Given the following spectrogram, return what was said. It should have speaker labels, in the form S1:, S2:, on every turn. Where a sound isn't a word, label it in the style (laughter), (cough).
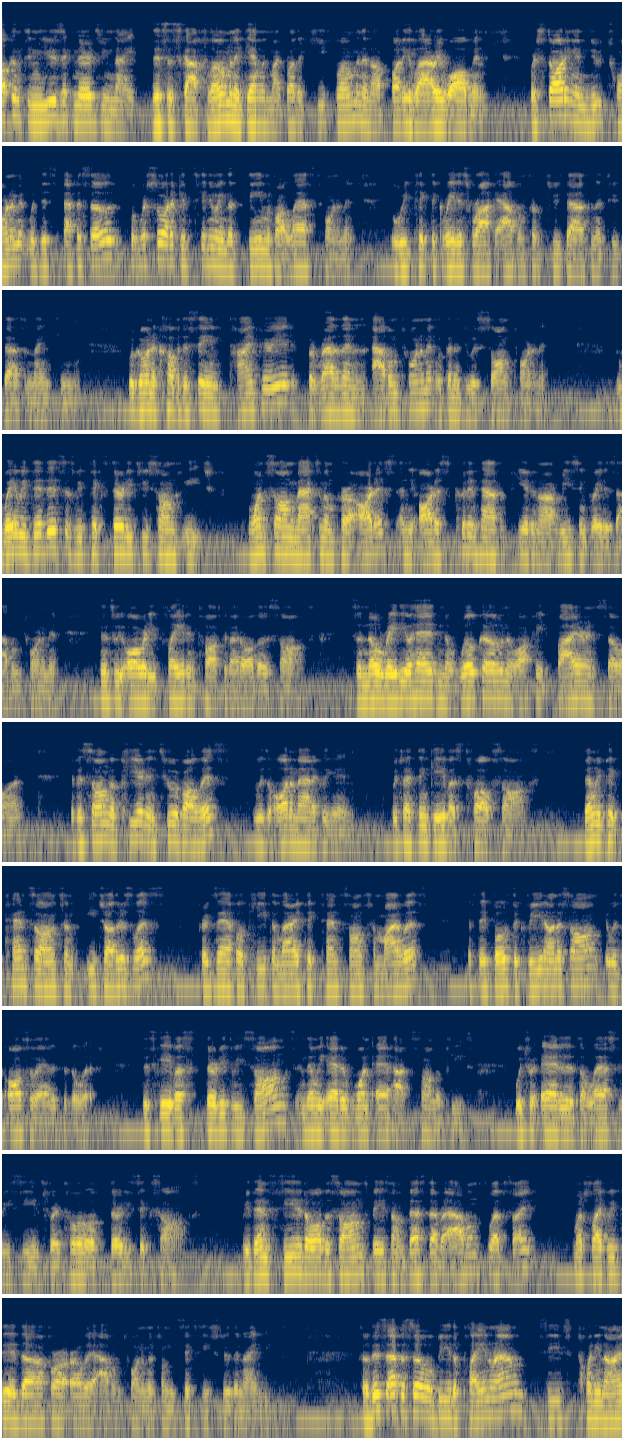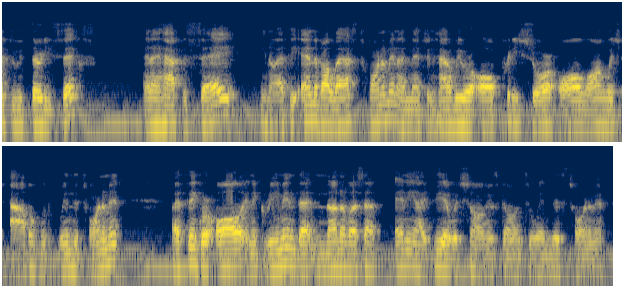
S1: Welcome to Music Nerds Unite. This is Scott Floman again with my brother Keith Floman and our buddy Larry Waldman. We're starting a new tournament with this episode, but we're sort of continuing the theme of our last tournament, where we picked the greatest rock album from 2000 to 2019. We're going to cover the same time period, but rather than an album tournament, we're going to do a song tournament. The way we did this is we picked 32 songs each one song maximum per artist, and the artist couldn't have appeared in our recent greatest album tournament since we already played and talked about all those songs. So no Radiohead, no Wilco, no Arcade Fire, and so on. If a song appeared in two of our lists, it was automatically in, which I think gave us 12 songs. Then we picked 10 songs from each other's list. For example, Keith and Larry picked 10 songs from my list. If they both agreed on a song, it was also added to the list. This gave us 33 songs, and then we added one ad hoc song apiece, which were added as the last three seeds for a total of 36 songs. We then seeded all the songs based on Best Ever Albums website, much like we did uh, for our earlier album tournament from the 60s through the 90s. So this episode will be the playing round, seeds 29 through 36. And I have to say, you know, at the end of our last tournament, I mentioned how we were all pretty sure all along which album would win the tournament. I think we're all in agreement that none of us have any idea which song is going to win this tournament.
